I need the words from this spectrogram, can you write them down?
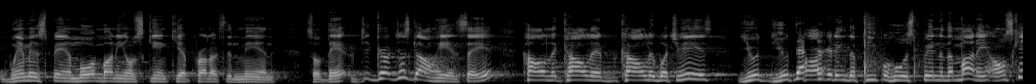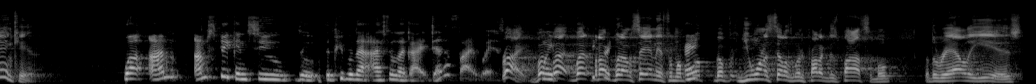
women spend more money on skincare products than men. So that girl, just go ahead and say it. Call it, call it, call it what you is. You're you're targeting the people who are spending the money on skincare. Well, I'm I'm speaking to the, the people that I feel like I identify with. Right, but Point, but but, but what I'm saying is, from a, right? but you want to sell as much product as possible, but the reality is,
